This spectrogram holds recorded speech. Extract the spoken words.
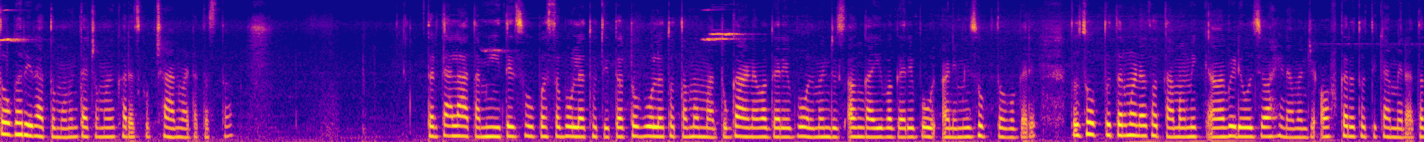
तो घरी राहतो म्हणून त्याच्यामुळे खरंच खूप छान वाटत असतं. तर त्याला आता मी इथे झोप असं बोलत होती. तर तो बोलत होता मम्मा तू गाणं वगैरे बोल म्हणजेच अंगाई वगैरे बोल आणि मी झोपतो वगैरे. तो झोपतो तर म्हणत होता मग मी व्हिडिओ जो आहे ना म्हणजे ऑफ करत होती कॅमेरा तर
